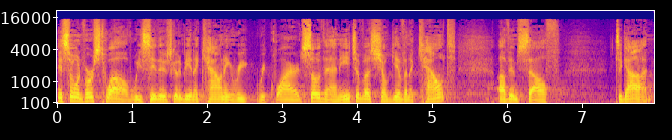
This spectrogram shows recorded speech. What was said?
And so in verse 12, we see there's going to be an accounting re- required. So then, each of us shall give an account of himself to God.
